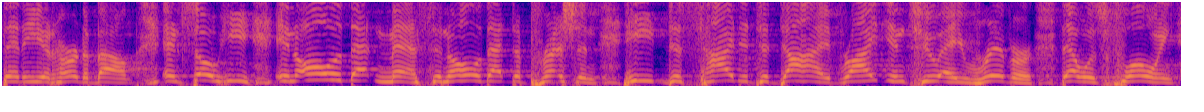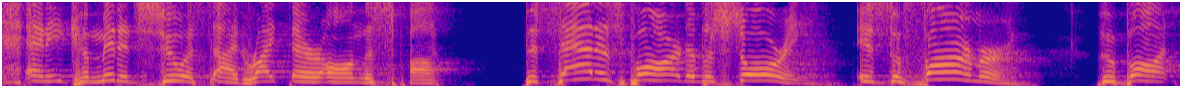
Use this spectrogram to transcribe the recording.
that he had heard about. And so he, in all of that mess, in all of that depression, he decided to dive right into a river that was flowing and he committed suicide right there on the spot. The saddest part of the story is the farmer who bought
